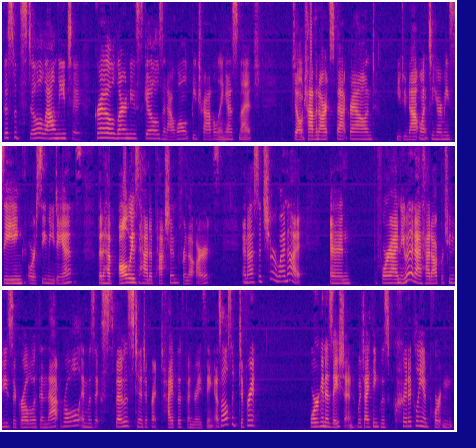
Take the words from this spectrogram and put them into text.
this would still allow me to grow, learn new skills, and I won't be traveling as much don't have an arts background, you do not want to hear me sing or see me dance, but I have always had a passion for the arts. And I said, sure, why not? And before I knew it, I had opportunities to grow within that role and was exposed to a different type of fundraising, as well as a different organization, which I think was critically important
